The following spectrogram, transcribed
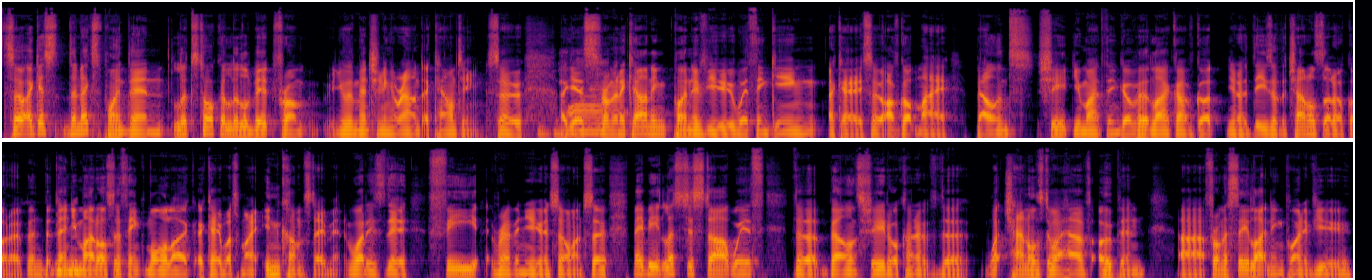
so I guess the next point then, let's talk a little bit from you were mentioning around accounting. So yeah. I guess from an accounting point of view, we're thinking, okay, so I've got my balance sheet, you might think of it like I've got, you know, these are the channels that I've got open, but then mm-hmm. you might also think more like, okay, what's my income statement? What is the fee revenue and so on. So maybe let's just start with the balance sheet or kind of the what channels do I have open uh, from a C Lightning point of view,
